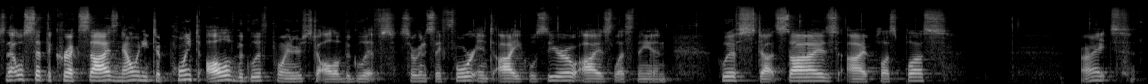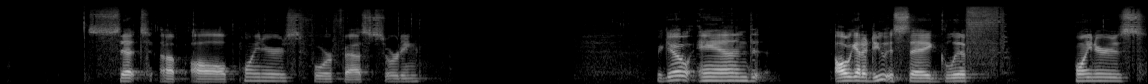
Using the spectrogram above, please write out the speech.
So that will set the correct size. Now we need to point all of the glyph pointers to all of the glyphs. So we're going to say for int i equals 0, i is less than glyphs dot size i plus plus. All right, set up all pointers for fast sorting. There we go, and all we got to do is say glyph pointers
